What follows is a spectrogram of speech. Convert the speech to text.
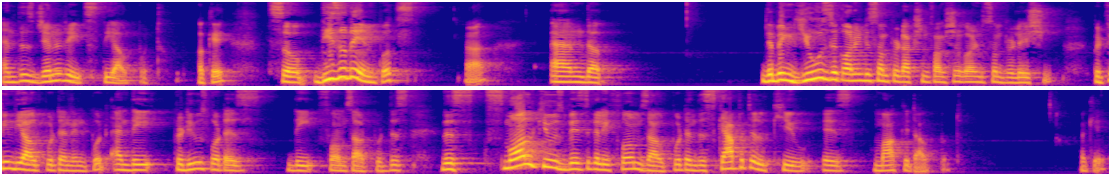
and this generates the output. Okay, so these are the inputs uh, and uh, they're being used according to some production function, according to some relation between the output and input and they produce what is the firm's output. This, this small q is basically firm's output and this capital Q is market output. Okay.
